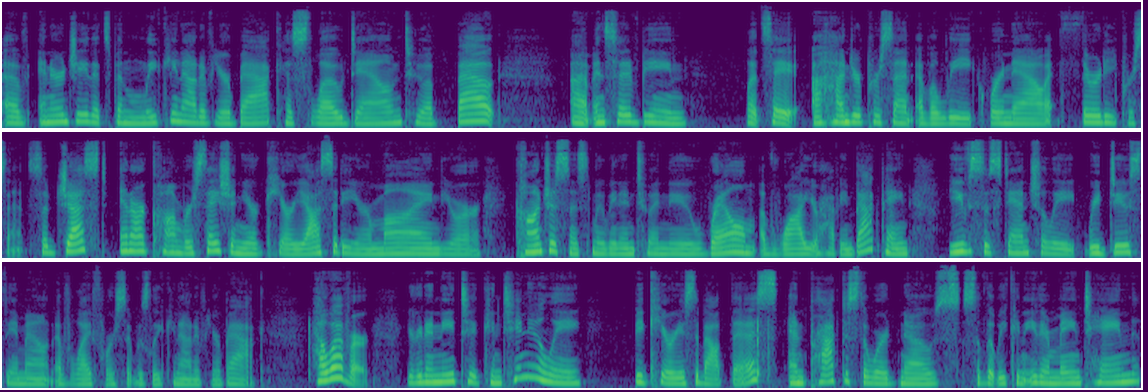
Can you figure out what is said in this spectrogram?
of energy that's been leaking out of your back has slowed down to about, um, instead of being, let's say, 100% of a leak, we're now at 30%. So just in our conversation, your curiosity, your mind, your consciousness moving into a new realm of why you're having back pain, you've substantially reduced the amount of life force that was leaking out of your back. However, you're going to need to continually be curious about this and practice the word no so that we can either maintain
